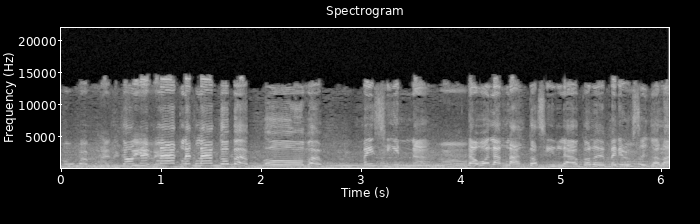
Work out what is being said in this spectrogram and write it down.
เขาแบบถ่ายแท็กก็ซี่เลย แรกๆแรกๆก็แบบเออแบบไม่ชินอะแต่ว่าหลังๆก็ชินแล้วก็เลยไม่ได้รู้สึกอะไร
